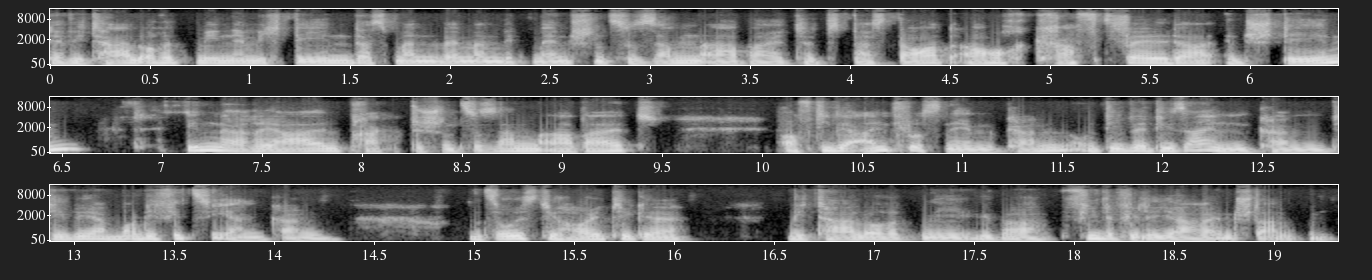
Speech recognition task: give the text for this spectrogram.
der Vitaleurythmie, nämlich den, dass man, wenn man mit Menschen zusammenarbeitet, dass dort auch Kraftfelder entstehen in der realen praktischen Zusammenarbeit, auf die wir Einfluss nehmen können und die wir designen können, die wir modifizieren können. Und so ist die heutige Vitaleurythmie über viele, viele Jahre entstanden.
